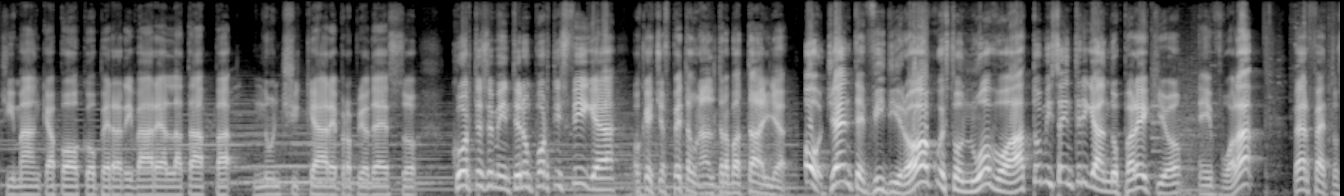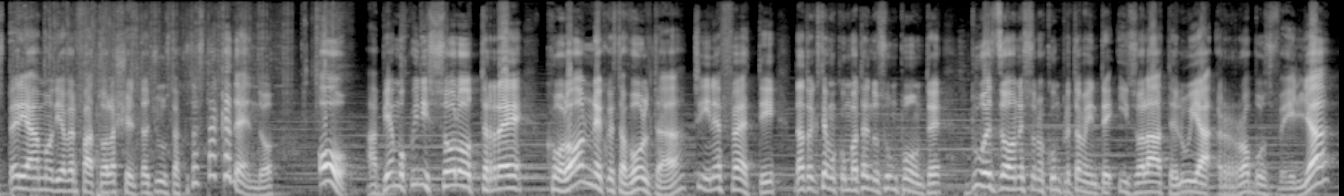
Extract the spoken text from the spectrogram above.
ci manca poco per arrivare alla tappa, non ciccare proprio adesso. Cortesemente non porti sfiga? Ok, ci aspetta un'altra battaglia. Oh, gente, vi dirò, questo nuovo atto mi sta intrigando parecchio. E voilà. Perfetto, speriamo di aver fatto la scelta giusta. Cosa sta accadendo? Oh, abbiamo quindi solo tre colonne questa volta? Sì, in effetti, dato che stiamo combattendo su un ponte, due zone sono completamente isolate. Lui ha robosveglia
